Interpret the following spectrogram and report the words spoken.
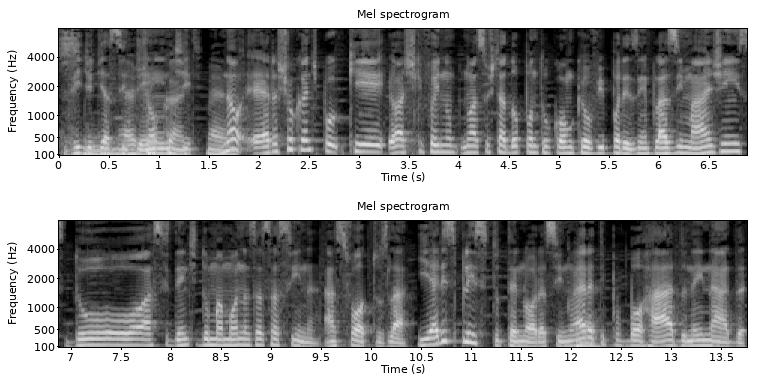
vídeo de é acidente. chocante, é. Não, era chocante porque eu acho que foi no, no assustador.com que eu vi, por exemplo, as imagens do acidente do Mamonas Assassina. As fotos lá. E era explícito, tenor, assim. Não É. era, tipo, borrado nem nada.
